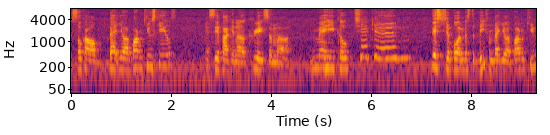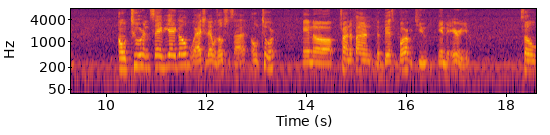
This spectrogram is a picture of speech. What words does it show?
so-called backyard barbecue skills and see if I can uh, create some uh, Mexico chicken. This is your boy Mr. B from Backyard Barbecue on tour in San Diego. Well, actually that was Oceanside on tour and uh, trying to find the best barbecue in the area. So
